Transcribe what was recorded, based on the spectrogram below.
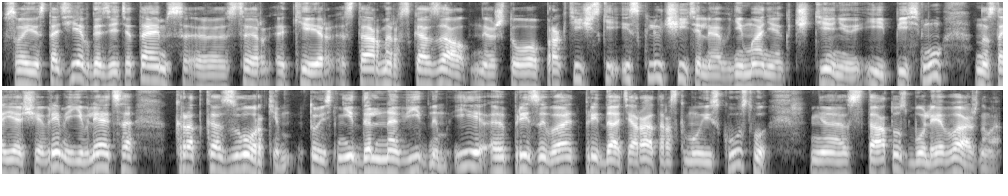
В своей статье в газете «Таймс» э, сэр Кейр Стармер сказал, что практически исключительное внимание к чтению и письму в настоящее время является краткозорким, то есть недальновидным, и э, призывает придать ораторскому искусству э, статус более важного.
